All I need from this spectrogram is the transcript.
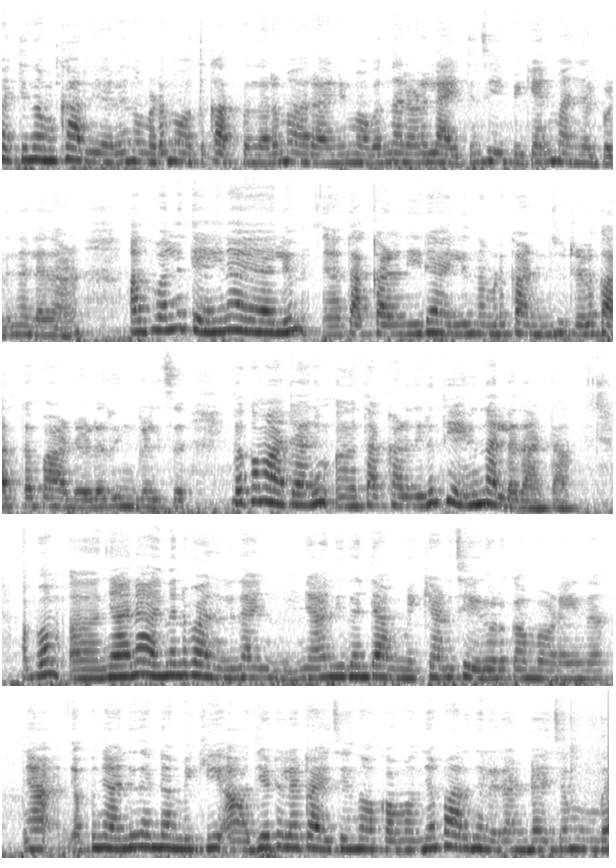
പറ്റി നമുക്ക് അറിയാലോ നമ്മുടെ മുഖത്ത് കറുപ്പ് നിറം മാറാനും മുഖം നല്ലോണം ലൈറ്റും ചെയ്യിപ്പിക്കാനും മഞ്ഞൾപ്പൊടി നല്ലതാണ്. അതുപോലെ തേനായാലും തക്കാളി നീരായാലും നമ്മുടെ കണ്ണിന് ചുറ്റുള്ള കറുത്ത പാടുകൾ റിങ്കിൾസ് ഇതൊക്കെ മാറ്റാനും തക്കാളി നീരും തേനും നല്ലതാട്ടോ. അപ്പം ഞാൻ ആദ്യം തന്നെ പറഞ്ഞില്ല ഞാൻ ഇതെന്റെ അമ്മയ്ക്കാണ് ചെയ്ത് കൊടുക്കാൻ പോണേന്ന്. ഞാൻ അപ്പം ഞാനിത് എന്റെ അമ്മയ്ക്ക് ആദ്യമായിട്ടല്ല ട്രൈ ചെയ്ത് നോക്കാൻ പോകുന്നത് ഞാൻ പറഞ്ഞില്ല രണ്ടാഴ്ച മുമ്പ്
